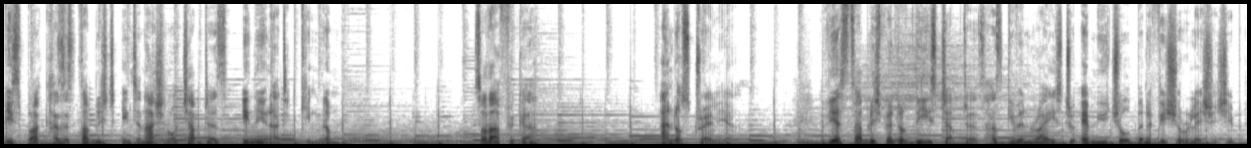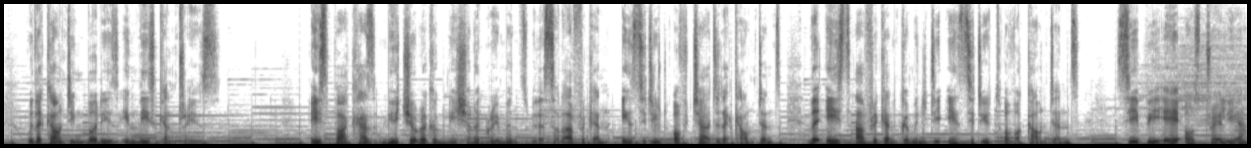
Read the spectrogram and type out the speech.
ICPAK has established international chapters in the United Kingdom, South Africa, and Australia. The establishment of these chapters has given rise to a mutual beneficial relationship with accounting bodies in these countries. ICPAK has mutual recognition agreements with the South African Institute of Chartered Accountants, the East African Community Institute of Accountants, CPA Australia,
